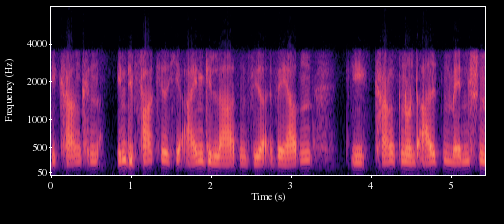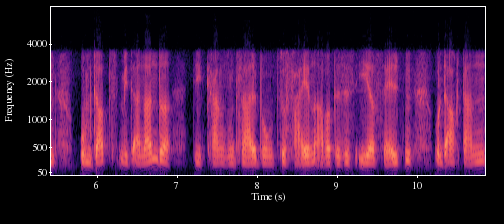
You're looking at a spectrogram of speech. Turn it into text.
die Kranken in die Pfarrkirche eingeladen werden, die kranken und alten Menschen, um dort miteinander die Krankensalbung zu feiern, aber das ist eher selten. Und auch dann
